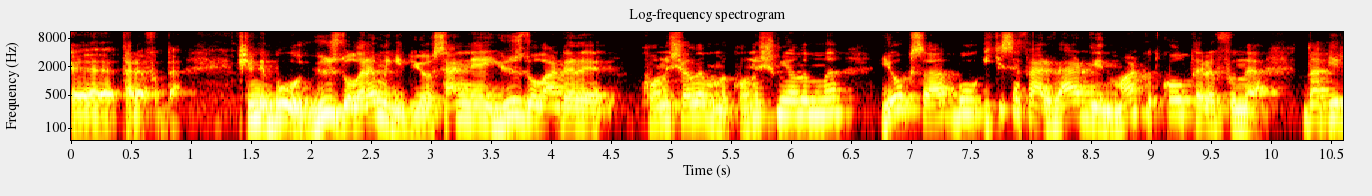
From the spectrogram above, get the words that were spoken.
e, tarafında. Şimdi bu 100 dolara mı gidiyor? Senle 100 dolarları konuşalım mı, konuşmayalım mı? Yoksa bu iki sefer verdiğin market call tarafına da bir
